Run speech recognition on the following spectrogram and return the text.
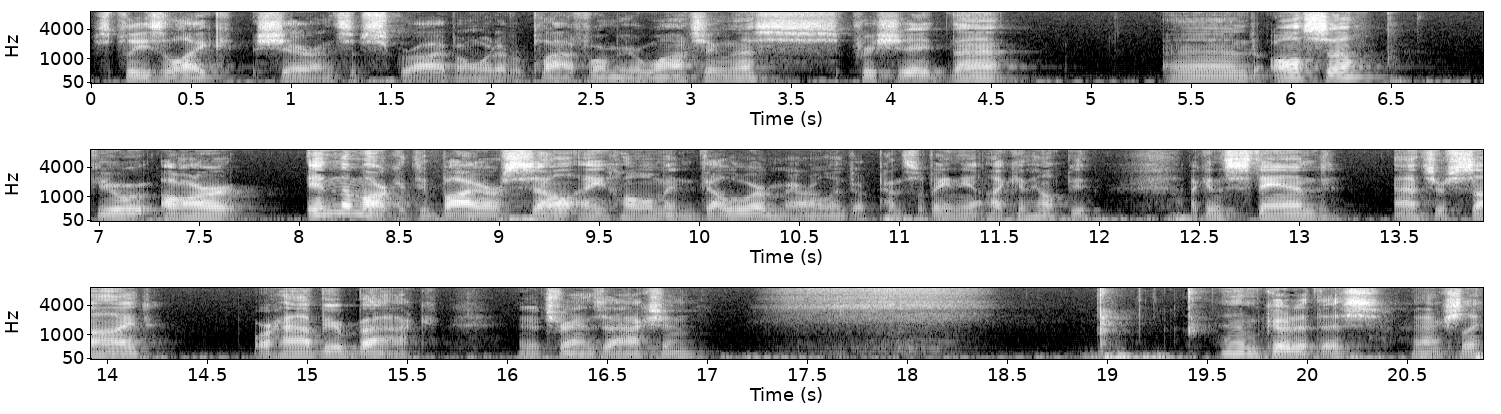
Just please like, share, and subscribe on whatever platform you're watching this. Appreciate that. And also, if you are in the market to buy or sell a home in Delaware, Maryland, or Pennsylvania, I can help you. I can stand at your side or have your back in a transaction I'm good at this, actually.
